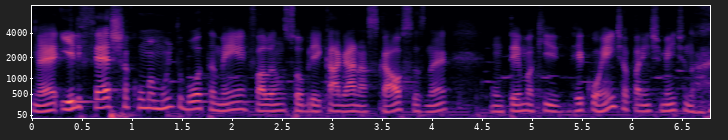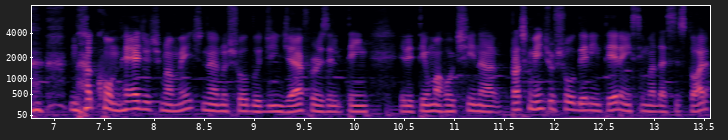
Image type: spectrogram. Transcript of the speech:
Né? E ele fecha com uma muito boa também, falando sobre cagar nas calças, né? Um tema que recorrente aparentemente na, na comédia ultimamente, né? No show do Jim Jeffers, ele tem, ele tem uma rotina, praticamente o show dele inteiro é em cima dessa história,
